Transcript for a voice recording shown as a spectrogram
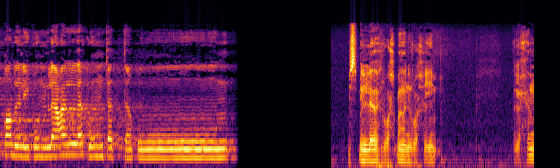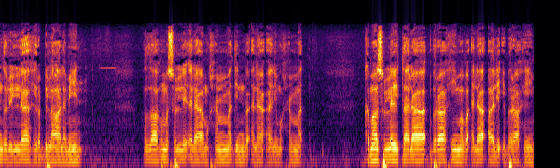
قبلكم لعلكم تتقون. بسم الله الرحمن الرحيم. الحمد لله رب العالمين. اللهم صل على محمد وعلى آل محمد. كما صليت على إبراهيم وعلى آل إبراهيم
